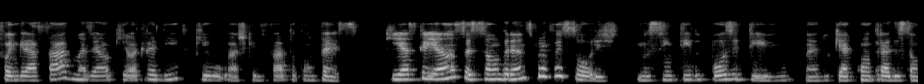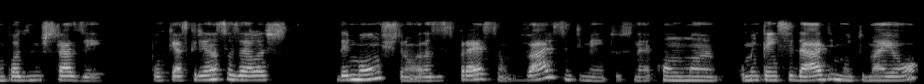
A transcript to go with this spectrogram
foi engraçado, mas é o que eu acredito que eu acho que de fato acontece, que as crianças são grandes professores, no sentido positivo, né, do que a contradição pode nos trazer, porque as crianças, elas demonstram, elas expressam vários sentimentos, né, com uma, uma intensidade muito maior.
